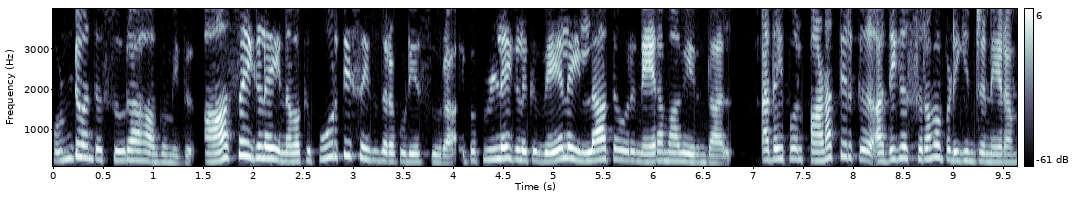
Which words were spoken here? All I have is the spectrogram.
கொண்டு வந்த சூறா ஆகும் இது. ஆசைகளை நமக்கு பூர்த்தி செய்து தரக்கூடிய சூறா. இப்போ பிள்ளைகளுக்கு வேலை இல்லாத ஒரு நேரமாக இருந்தால் அதைப்போல் பணத்திற்கு அதிக சிரமப்படுகின்ற நேரம்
